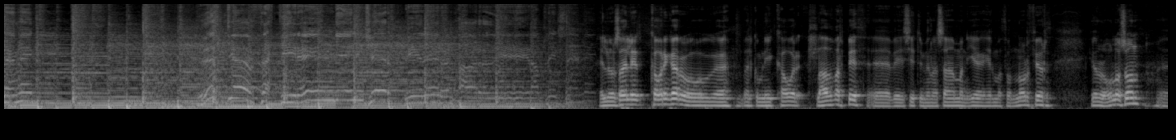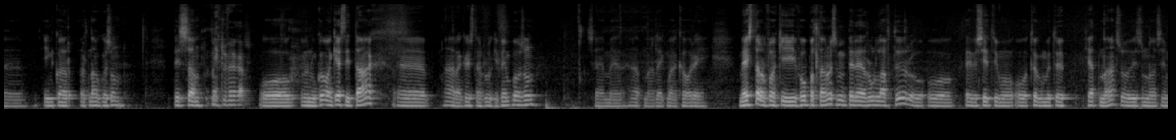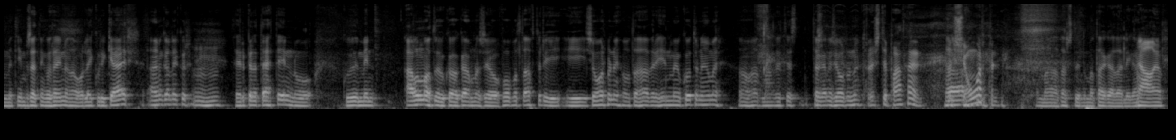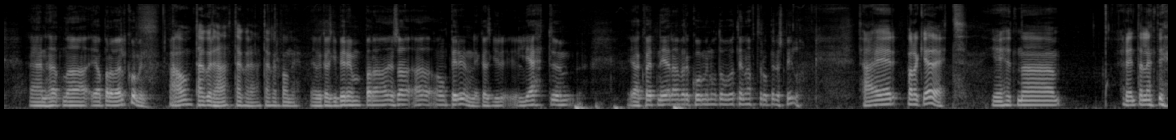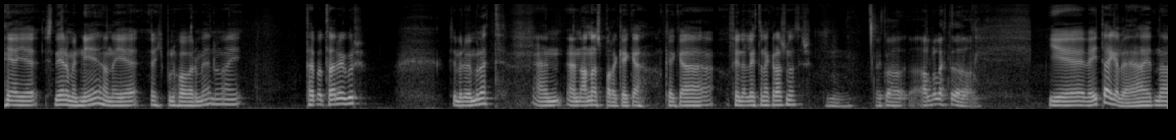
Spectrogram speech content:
sem einn Uppgjöf þekkir enginn hér Við erum harðir allir sem einn Heilu og sælir káringar og uh, velkomin í Káar hlaðvarpið. Uh, við sitjum hérna saman, ég, Helma Þór Norrfjörð, Hjörður Ólafsson, Yngvar Örn Ákvæsson, Bissan og við erum góðan gest í dag. Það er hann Kristján Flóki Fimboðsson sem er hérna leikmaði Kári meistarálflokki í fótballtanum sem er byrjað að rúla aftur og, og þegar við sitjum og, og tökum þetta upp hérna svo við svona sem með tímasetning á hreinu þá var leikur í gær, æfingarleikur mm -hmm. þeir eru byrjað að detta inn og guð minn almáttuðu hvað gaman að sjá fótbolta aftur í, í sjónvarpinu og það hafi verið hinn með guttunni hjá mér þá hann þetta taka hann í sjónvarpinu. Trösti partner Það- Sjónvarpin þannig að það er stundum að taka það líka. Já, já. En hérna, já bara velkomin. Já, takk fyrir það, takk fyrir það, takk fyrir að fá mig. Ef við kannski byrjum bara aðeins að, að, á byrjunni kannski léttum já hvernig er að vera komin út á völlin aftur og byrja að spila? Það er bara geðveitt Ég hérna reyndalendi því að ég snera mig nið þannig að ég er ekki búin að fá að vera með núna í tæpa tvær vikur sem er umulett en, en annars bara gegja að finna leiktina græsuna aftur. Mm. eitthvað alvarlegt eða? Ég veit ekki alveg. Það, hérna,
